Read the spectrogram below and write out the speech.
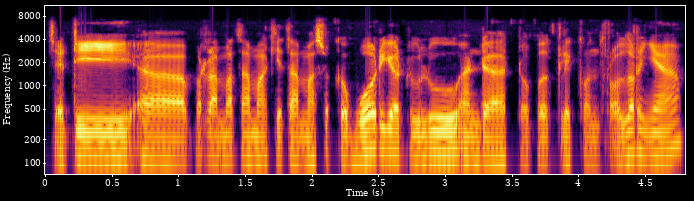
Jadi uh, pertama-tama kita masuk ke warrior dulu, Anda double klik controllernya.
